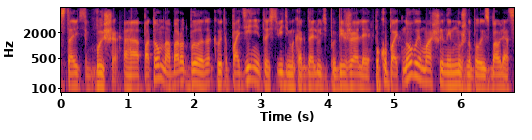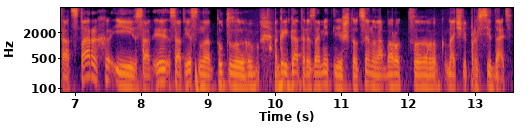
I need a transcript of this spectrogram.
ставить выше, а потом, наоборот, было какое-то падение, то есть, видимо, когда люди побежали покупать новые машины, им нужно было избавляться от старых, и, соответственно, тут э, агрегаторы заметили, что цены, наоборот, э, начали проседать.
